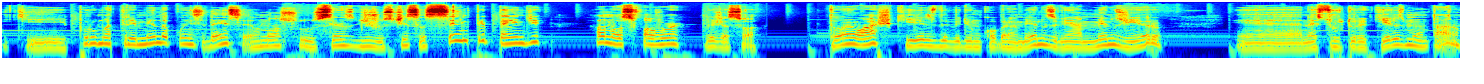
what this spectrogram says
E que, por uma tremenda coincidência, o nosso senso de justiça sempre pende ao nosso favor, veja só. Então eu acho que eles deveriam cobrar menos e ganhar menos dinheiro é, na estrutura que eles montaram,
